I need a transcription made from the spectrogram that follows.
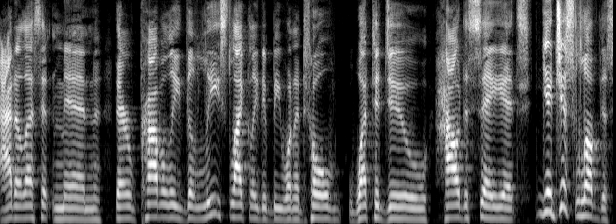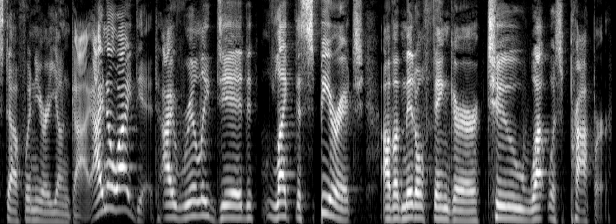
adolescent men, they're probably the least likely to be one told what to do, how to say it. You just love this stuff when you're a young guy. I know I did. I really did like the spirit of a middle finger to what was proper.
